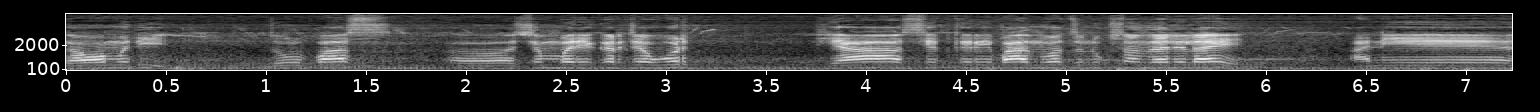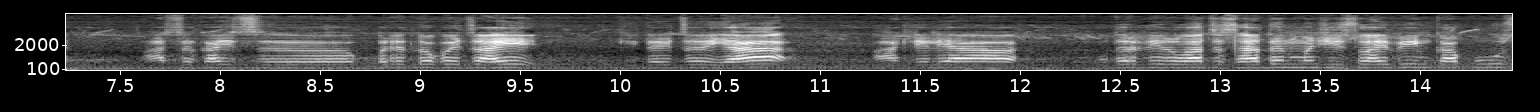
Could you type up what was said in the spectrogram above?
गावामध्ये जवळपास शंभर एकरच्या वर ह्या शेतकरी बांधवाचं नुकसान झालेलं आहे. आणि असं काहीच बऱ्याच लोकांचं आहे की त्याचं ह्या असलेल्या उदरनिर्वाहाचं साधन म्हणजे सोयाबीन कापूस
